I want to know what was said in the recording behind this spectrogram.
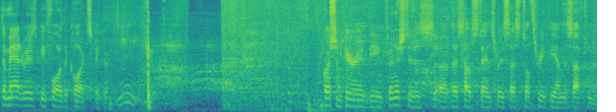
The matter is before the court, Speaker. Question period being finished is uh, this House stands recessed till 3 p.m. this afternoon.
